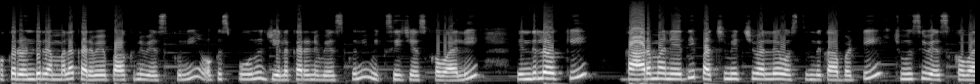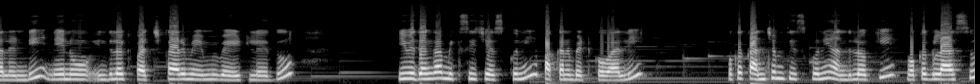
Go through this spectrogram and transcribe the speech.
ఒక రెండు రెమ్మల కరివేపాకుని వేసుకుని ఒక స్పూను జీలకర్రని వేసుకుని మిక్సీ చేసుకోవాలి. ఇందులోకి కారం అనేది పచ్చిమిర్చి వల్లే వస్తుంది కాబట్టి చూసి వేసుకోవాలండి. నేను ఇందులోకి పచ్చికారం ఏమి వేయట్లేదు. ఈ విధంగా మిక్సీ చేసుకుని పక్కన పెట్టుకోవాలి. ఒక కంచం తీసుకుని అందులోకి ఒక గ్లాసు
